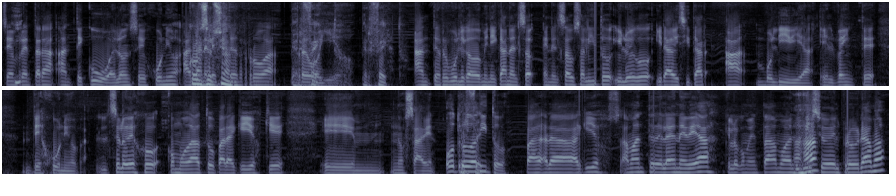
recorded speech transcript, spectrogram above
Se enfrentará ante Cuba el 11 de junio acá Concepción. en el Roa perfecto, Rebolledo. perfecto. Ante República Dominicana en el Sausalito y luego irá a visitar a Bolivia el 20 de junio. Se lo dejo como dato para aquellos que eh, no saben. Otro Perfecto. datito para aquellos amantes de la NBA que lo comentábamos al Ajá. inicio del programa.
